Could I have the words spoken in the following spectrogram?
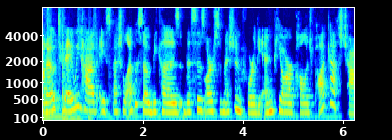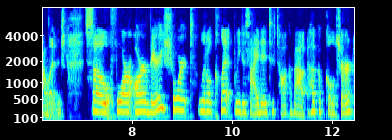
Today we have a special episode because this is our submission for the NPR College Podcast Challenge. So, for our very short little clip, we decided to talk about hookup culture.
